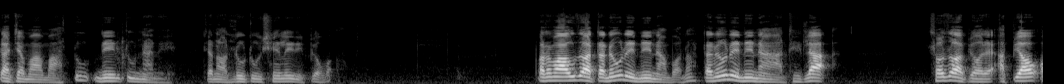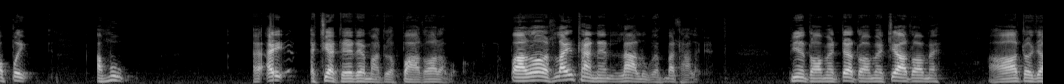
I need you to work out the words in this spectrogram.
ကံကြမ္မာမှာသူ့နေသူ့နံနေကျွန်တော်လှူတူရှင်းလေးတွေပြောပါပထမဦးဆုံးတနုံးနေနေနာပေါ့နော်တနုံးနေနေနာဒီလစောစောပြောတဲ့အပြောင်းအပိတ်အမှုအဲအဲ့အချက်တဲတဲမှာသူပါသွားတာပေါ့ပါတော့လှိုင်းထန်တဲ့လလို့ပဲမှတ်ထားလိုက်ပြင့်သွားမယ်တက်သွားမယ်ကြာသွားမယ်အာတော့ကြ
